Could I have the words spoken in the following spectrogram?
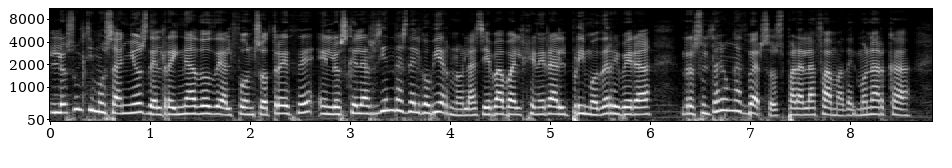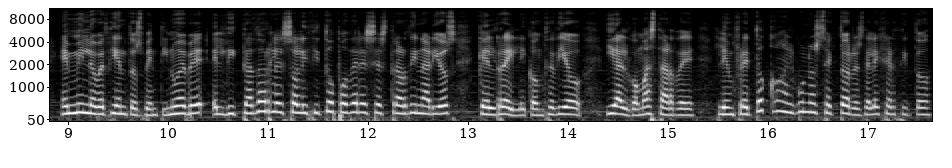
Los últimos años del reinado de Alfonso XIII, en los que las riendas del gobierno las llevaba el general Primo de Rivera, resultaron adversos para la fama del monarca. En 1929, el dictador le solicitó poderes extraordinarios que el rey le concedió y algo más tarde le enfrentó con algunos sectores del ejército,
